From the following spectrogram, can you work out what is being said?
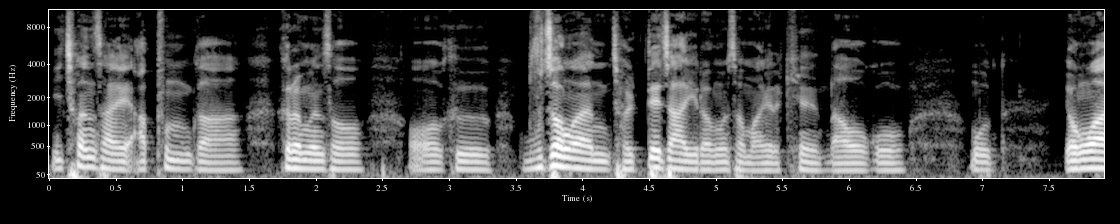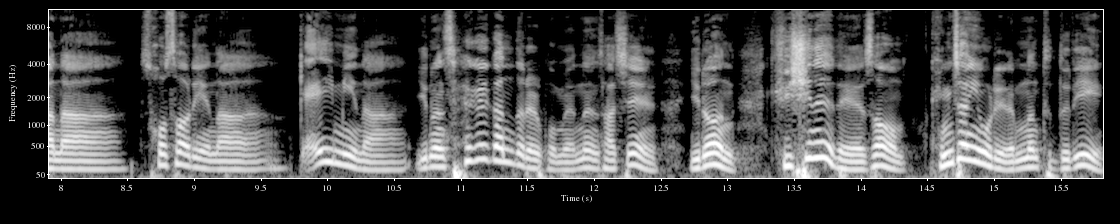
이 천사의 아픔과, 그러면서, 어, 그, 무정한 절대자 이러면서 막 이렇게 나오고, 뭐, 영화나 소설이나 게임이나 이런 세계관들을 보면은 사실 이런 귀신에 대해서 굉장히 우리 랩런트들이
